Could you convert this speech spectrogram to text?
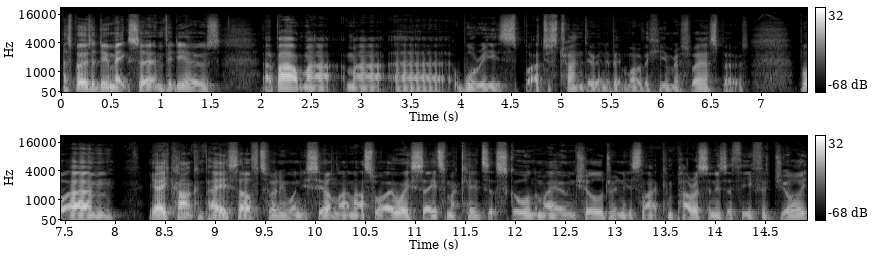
I suppose I do make certain videos about my my uh, worries, but I just try and do it in a bit more of a humorous way, I suppose. But um, yeah, you can't compare yourself to anyone you see online. That's what I always say to my kids at school and my own children is like comparison is a thief of joy.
